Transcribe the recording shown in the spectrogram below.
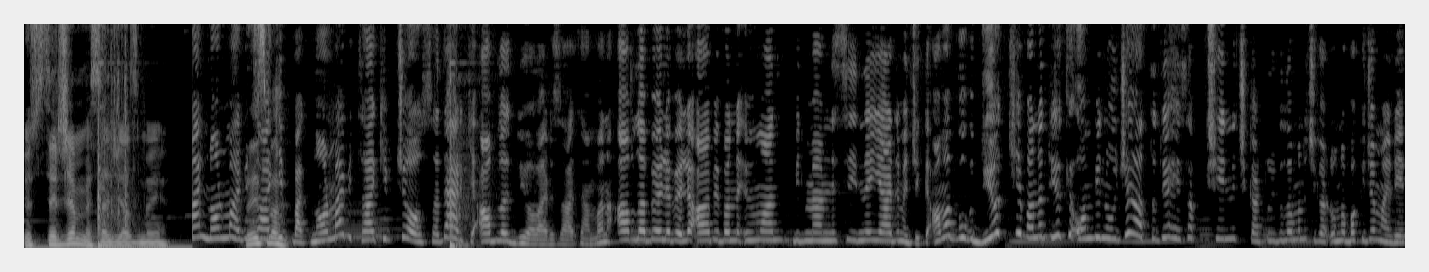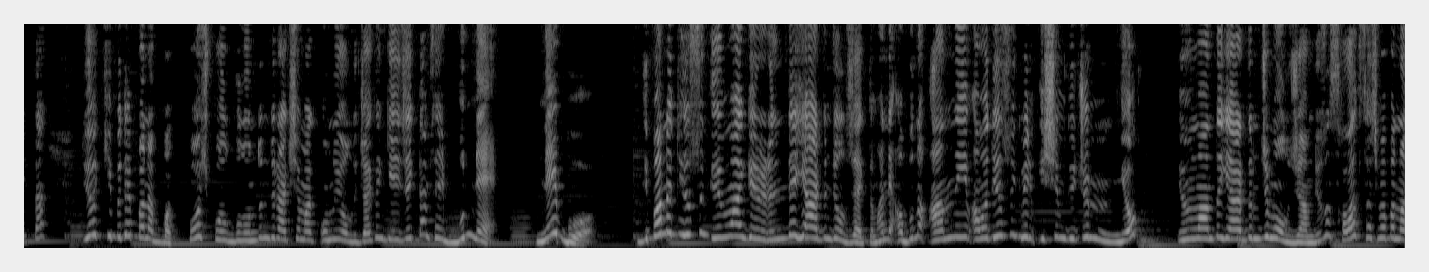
Göstereceğim mesaj yazmayı. Normal bir Resmen. takip bak normal bir takipçi olsa der ki abla diyorlar zaten bana. Abla böyle böyle abi bana ünvan bilmem nesine yardım edecekti. Ama bu diyor ki bana diyor ki 10 bin ucu attı diyor. Hesap şeyini çıkart uygulamanı çıkart ona bakacağım ayrıyetten. Diyor ki bir de bana bak boş bul bulundum. Dün akşam onu yollayacaktın gelecekten seni. Bu ne? Ne bu? Bana diyorsun ki ünvan görevinde yardımcı olacaktım. Hani bunu anlayayım. Ama diyorsun ki benim işim gücüm yok. Ünvanda yardımcı mı olacağım diyorsun. Salak saçma bana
